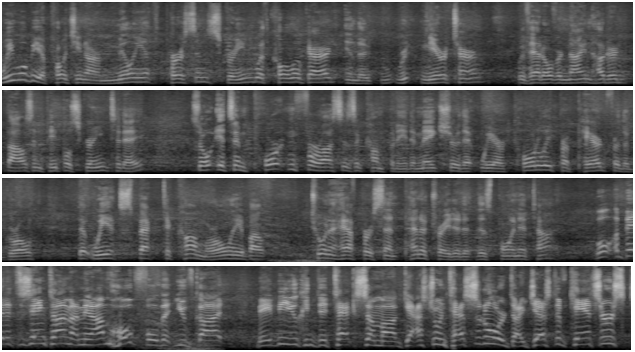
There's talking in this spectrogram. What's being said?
we will be approaching our millionth person screened with Cologuard in the near term. We've had over 900,000 people screened today. So it's important for us as a company to make sure that we are totally prepared for the growth that we expect to come. We're only about 2.5% penetrated at this point in time. Well, a bit at the same time, I mean, I'm hopeful that you've got maybe you can detect some uh, gastrointestinal or digestive cancers.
